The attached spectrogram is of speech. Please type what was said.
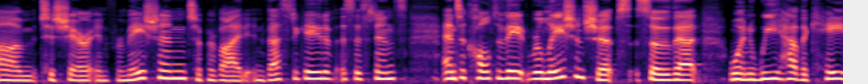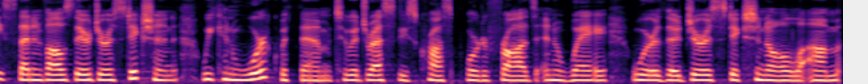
um, to share information, to provide investigative assistance, and to cultivate relationships so that when we have a case that involves their jurisdiction, we can work with them to address these cross border frauds in a way where the jurisdictional um,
